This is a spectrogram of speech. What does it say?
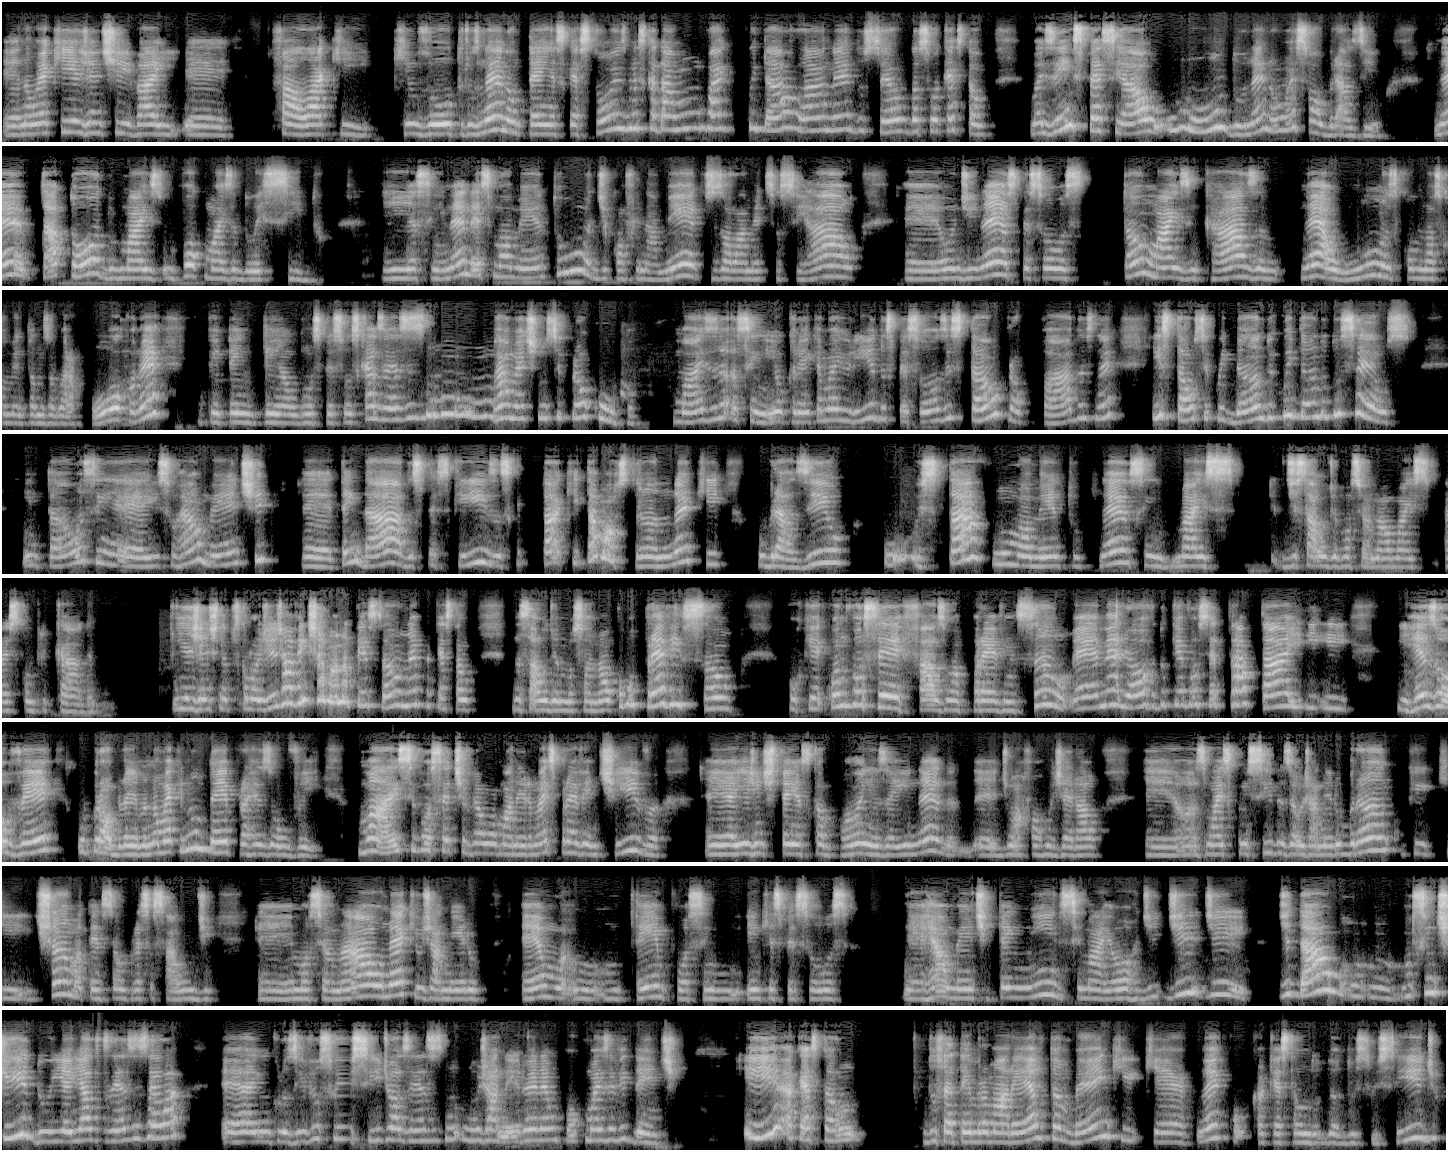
É, não é que a gente vai é, falar que, que os outros né, não têm as questões, mas cada um vai cuidar lá né, do seu, da sua questão. Mas, em especial, o mundo, né, não é só o Brasil né, tá todo mais um pouco mais adoecido. E assim, né, nesse momento de confinamento, de isolamento social, é, onde né, as pessoas estão mais em casa, né, algumas, como nós comentamos agora há pouco, né, porque tem, tem algumas pessoas que às vezes não, realmente não se preocupam. Mas, assim, eu creio que a maioria das pessoas estão preocupadas, né, estão se cuidando e cuidando dos seus. Então, assim, é, isso realmente é, tem dados, pesquisas que está que tá mostrando né, que o Brasil o, está num momento né, assim, mais de saúde emocional mais, mais complicada. E a gente na psicologia já vem chamando atenção né, para a questão da saúde emocional como prevenção, porque quando você faz uma prevenção, é melhor do que você tratar e, e, e resolver o problema. Não é que não dê para resolver, mas se você tiver uma maneira mais preventiva, é, aí a gente tem as campanhas aí, né, é, de uma forma geral, é, as mais conhecidas é o Janeiro Branco, que, que chama atenção para essa saúde é, emocional, né, que o janeiro é um, um, tempo, assim, em que as pessoas é, realmente têm um índice maior de, de, de de dar um, um, sentido, e aí às vezes ela, é, inclusive o suicídio, às vezes no, no, janeiro ele é um pouco mais evidente. E a questão do setembro amarelo também, que, que é né, a questão do, do, do suicídio.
